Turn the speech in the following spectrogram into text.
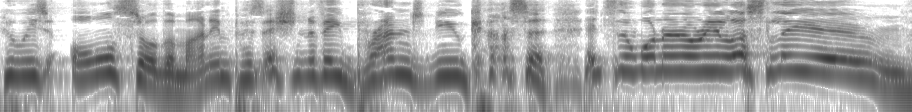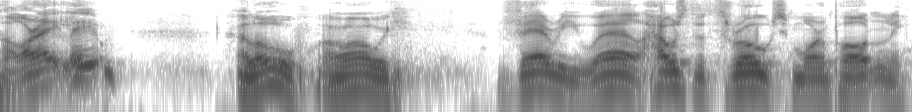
who is also the man in possession of a brand new casa. It's the one and only Lost Liam. All right, Liam? Hello, how are we? Very well. How's the throat, more importantly?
